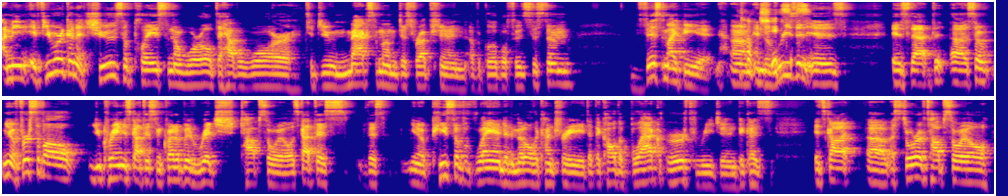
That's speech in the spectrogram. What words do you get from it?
I mean, if you were going to choose a place in the world to have a war to do maximum disruption of a global food system, this might be it. Um, oh, and Jesus. the reason is is that uh, so you know first of all ukraine has got this incredibly rich topsoil it's got this this you know piece of land in the middle of the country that they call the Black Earth region because it's got uh, a store of topsoil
